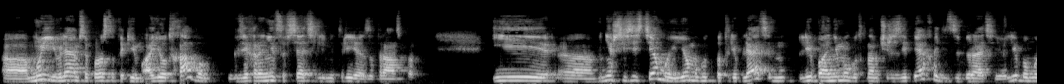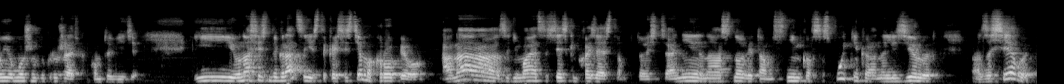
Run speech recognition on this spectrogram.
а, мы являемся просто таким IOT-хабом, где хранится вся телеметрия за транспорт. И э, внешние системы ее могут потреблять, либо они могут к нам через API ходить, забирать ее, либо мы ее можем выгружать в каком-то виде. И у нас есть интеграция, есть такая система Cropio. Она занимается сельским хозяйством. То есть они на основе там, снимков со спутника анализируют э, засевы,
